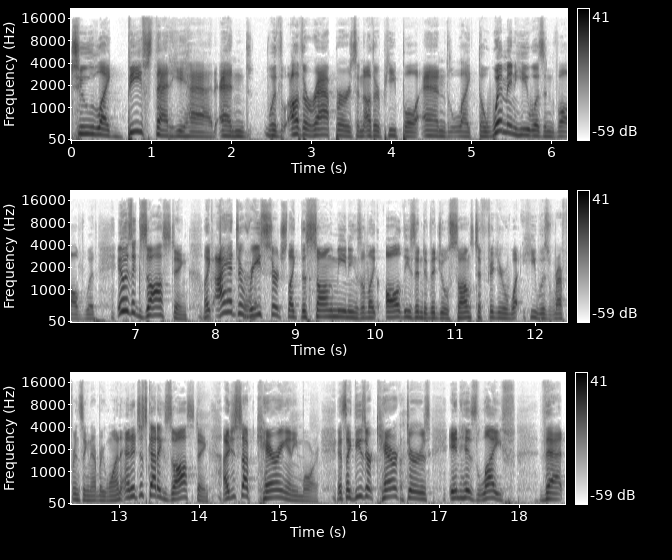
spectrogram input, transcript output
to like beefs that he had and with other rappers and other people and like the women he was involved with it was exhausting. Like i had to research like the song meanings of like all these individual songs to figure what he was referencing in every one and it just got exhausting. I just stopped caring anymore. It's like these are characters in his life that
